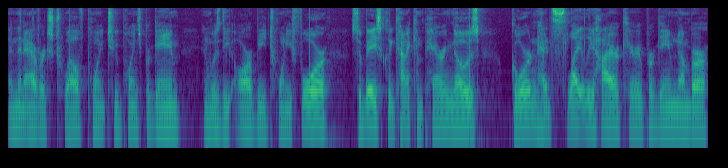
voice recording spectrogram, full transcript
and then averaged 12.2 points per game and was the RB 24. So basically, kind of comparing those, Gordon had slightly higher carry per game number,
